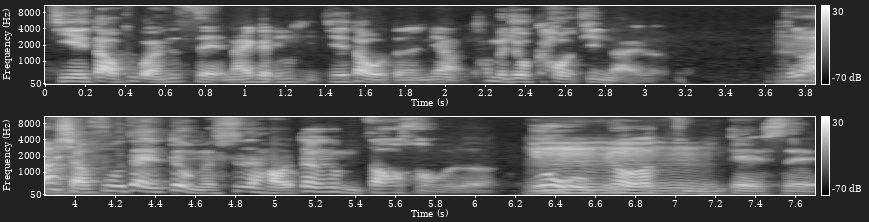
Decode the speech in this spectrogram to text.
接到不管是谁哪一个灵体接到我的能量，他们就靠近来了。就说啊，小富在对我们示好，但是我们招手了，因为我没有要指名给谁，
